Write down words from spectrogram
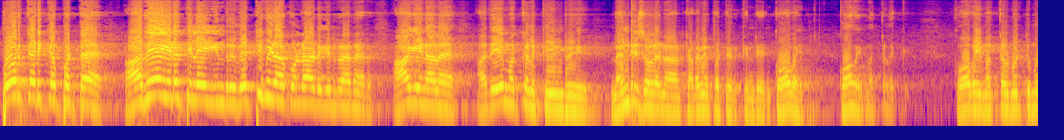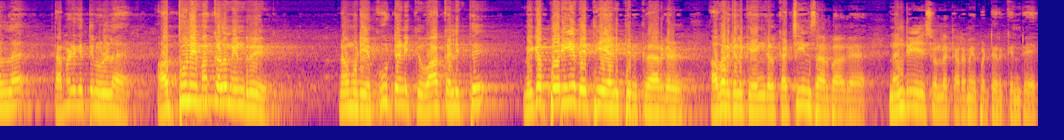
தோற்கடிக்கப்பட்ட அதே இடத்திலே இன்று வெற்றி விழா கொண்டாடுகின்றனர். ஆகையினால அதே மக்களுக்கு இன்று நன்றி சொல்ல நான் கடமைப்பட்டிருக்கின்றேன். கோவை கோவை மக்களுக்கு. கோவை மக்கள் மட்டுமல்ல தமிழகத்தில் உள்ள அத்துணை மக்களும் இன்று நம்முடைய கூட்டணிக்கு வாக்களித்து மிகப்பெரிய வெற்றியை அளித்திருக்கிறார்கள். அவர்களுக்கு எங்கள் கட்சியின் சார்பாக நன்றியை சொல்ல கடமைப்பட்டிருக்கின்றேன்.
